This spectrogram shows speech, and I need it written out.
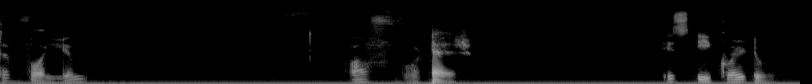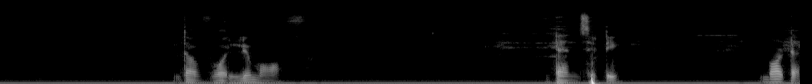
the volume of water is equal to the volume of density bottle.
